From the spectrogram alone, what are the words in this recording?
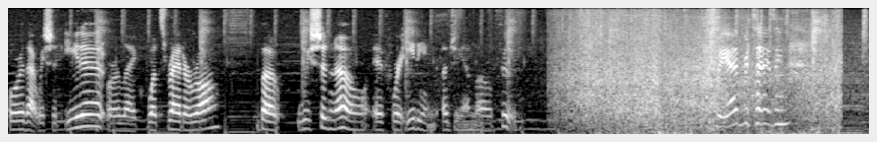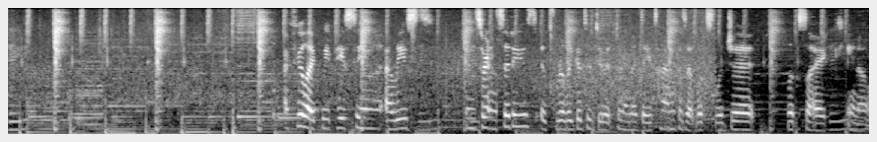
or that we should eat it or like what's right or wrong, but we should know if we're eating a GMO food. Free advertising. I feel like wheat pasting, at least in certain cities, it's really good to do it during the daytime because it looks legit. Looks like, you know,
